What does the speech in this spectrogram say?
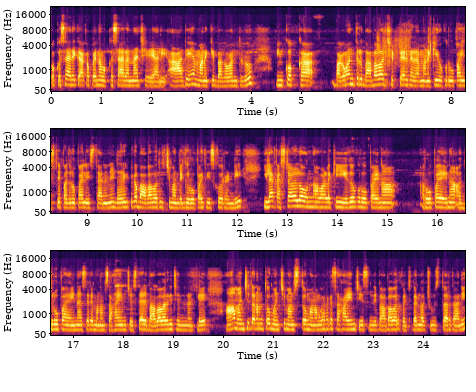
ఒకసారి కాకపోయినా ఒక్కసారన్నా చేయాలి. అదే మనకి భగవంతుడు ఇంకొక భగవంతుడు బాబావారు చెప్పారు కదా మనకి ఒక రూపాయి ఇస్తే పది రూపాయలు ఇస్తానని డైరెక్ట్గా బాబావారు ఇచ్చి మన దగ్గర రూపాయి తీసుకోరండి. ఇలా కష్టాలలో ఉన్న వాళ్ళకి ఏదో ఒక రూపాయినా రూపాయి అయినా అర్ధ రూపాయి అయినా సరే మనం సహాయం చేస్తే అది బాబావారికి చెందినట్లే. ఆ మంచితనంతో మంచి మనసుతో మనం కనుక సహాయం చేసింది బాబావారు ఖచ్చితంగా చూస్తారు. కానీ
